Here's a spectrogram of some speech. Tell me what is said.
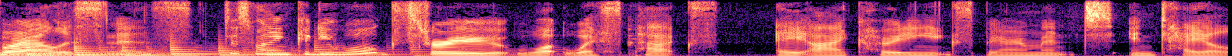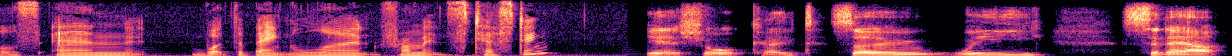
For our listeners, just wondering, could you walk through what Westpac's AI coding experiment entails and what the bank learnt from its testing? Yeah, sure, Kate. So we set out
